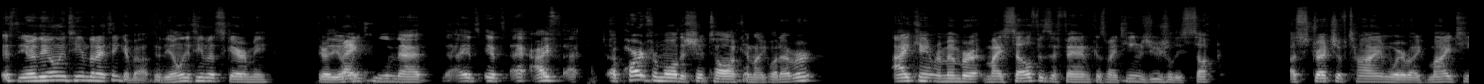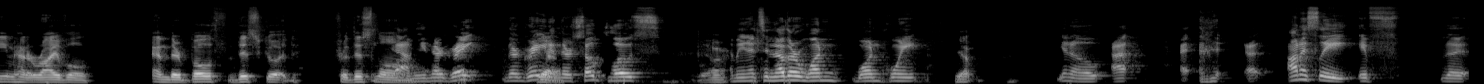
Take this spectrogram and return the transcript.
it's they're the only team that I think about. They're the only team that scare me. They're the Right. only team that it's it's I, I apart from all the shit talk and like whatever, I can't remember myself as a fan because my teams usually suck. A stretch of time where like my team had a rival, and they're both this good for this long. Yeah, I mean they're great. They're great Yeah. and they're so close. They are. I mean it's another one one point. Yep. You know, I, I, I honestly if the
